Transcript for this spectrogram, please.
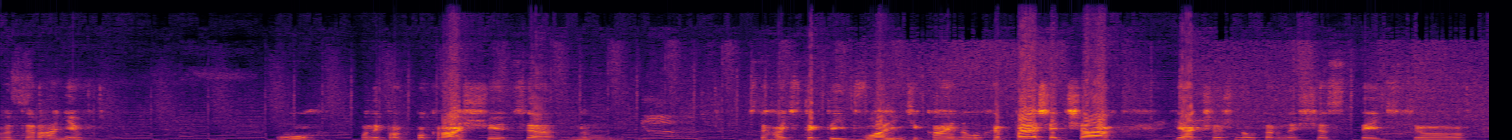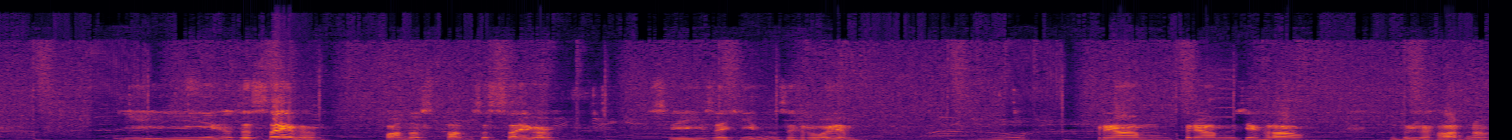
ветеранів. Ух, вони покращуються. М, Встигають втекти, і Дволін тікає на лухе пешечах. Як же ж Ноутер не щастить цього. І засейвив. Пан Остап засейвив свій загін з героєм. Ну, прям, прям зіграв дуже гарно.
